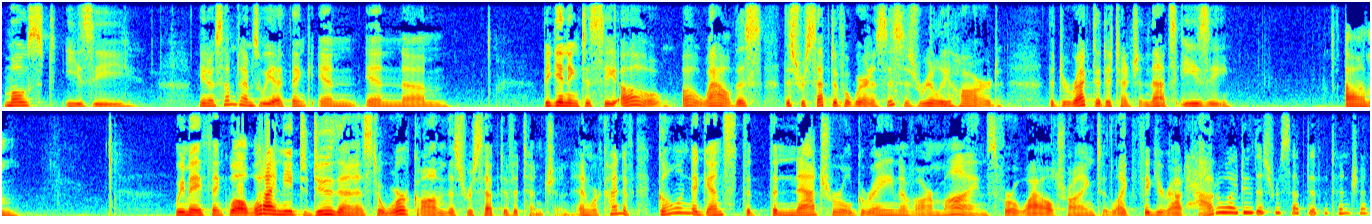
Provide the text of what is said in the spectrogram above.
most easy, you know, sometimes we, I think, in, in um, beginning to see, oh, oh, wow, this, this receptive awareness, this is really hard. The directed attention, that's easy. Um, we may think, well, what I need to do then is to work on this receptive attention. And we're kind of going against the, the natural grain of our minds for a while, trying to like figure out how do I do this receptive attention?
